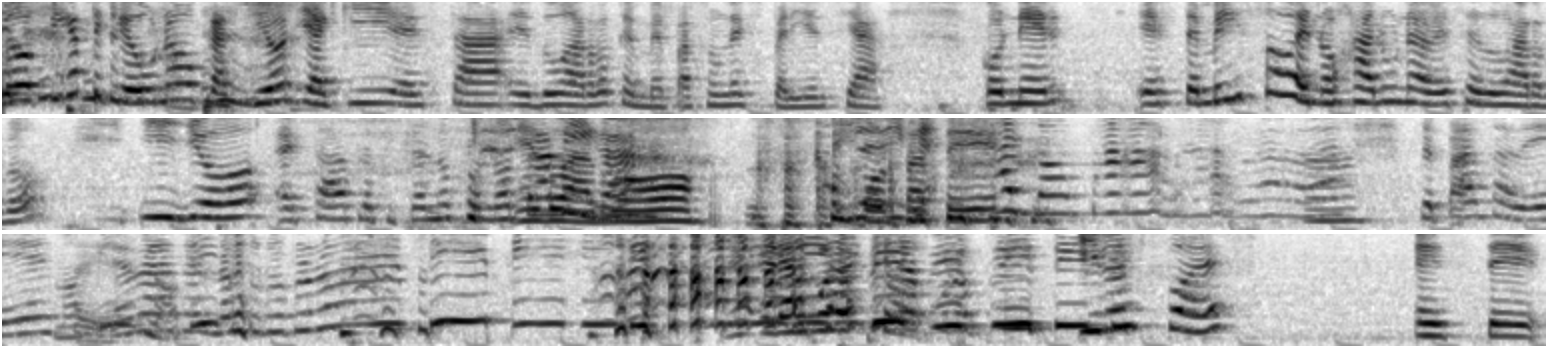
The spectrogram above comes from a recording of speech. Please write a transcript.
No, fíjate que una ocasión, y aquí está Eduardo, que me pasó una experiencia con él, este, me hizo enojar una vez Eduardo, y yo estaba platicando con otra amiga, Eduardo, y le dije, ay, no, ma, se pasa de esto, No, y, después, este,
